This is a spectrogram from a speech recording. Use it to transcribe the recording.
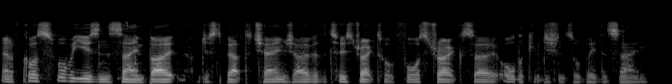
And of course, we'll be using the same boat. I'm just about to change over the two stroke to a four stroke, so all the conditions will be the same.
